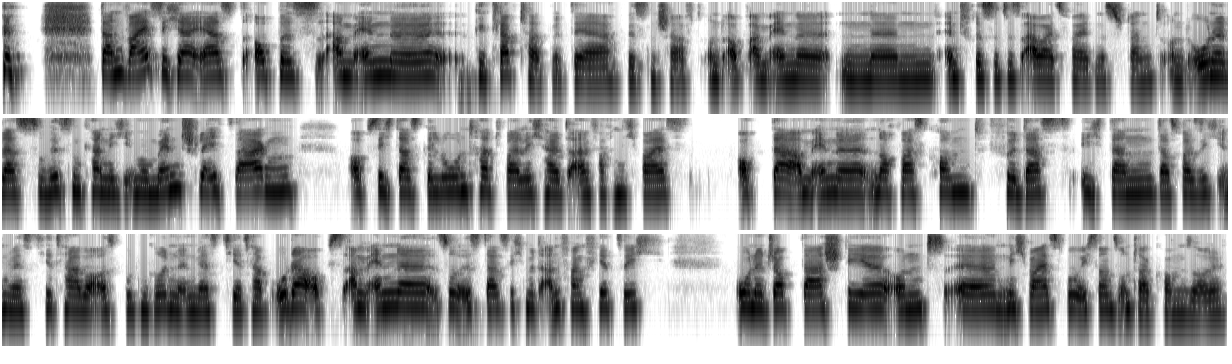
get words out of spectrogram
Dann weiß ich ja erst, ob es am Ende geklappt hat mit der Wissenschaft und ob am Ende ein entfristetes Arbeitsverhältnis stand. Und ohne das zu wissen, kann ich im Moment schlecht sagen, ob sich das gelohnt hat, weil ich halt einfach nicht weiß, ob da am Ende noch was kommt, für das ich dann das, was ich investiert habe, aus guten Gründen investiert habe. Oder ob es am Ende so ist, dass ich mit Anfang 40 ohne Job dastehe und äh, nicht weiß, wo ich sonst unterkommen soll.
